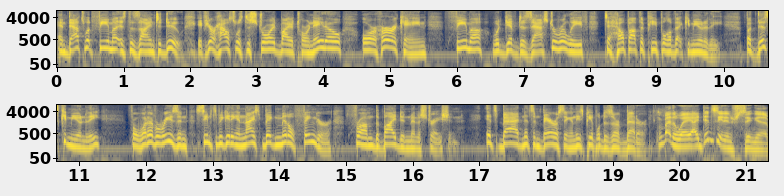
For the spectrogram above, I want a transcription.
And that's what FEMA is designed to do. If your house was destroyed by a tornado or a hurricane, FEMA would give disaster relief to help out the people of that community. But this community, for whatever reason, seems to be getting a nice big middle finger from the Biden administration. It's bad and it's embarrassing, and these people deserve better. And by the way, I did see an interesting uh,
